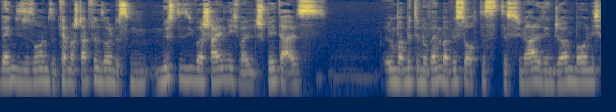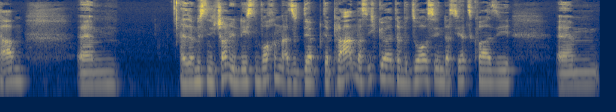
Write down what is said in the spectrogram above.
wenn die Saison im September stattfinden soll, das müsste sie wahrscheinlich, weil später als irgendwann Mitte November wirst du auch das, das Finale, den German Bowl nicht haben. Ähm, also da müssen die schon in den nächsten Wochen, also der, der Plan, was ich gehört habe, wird so aussehen, dass jetzt quasi ähm,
